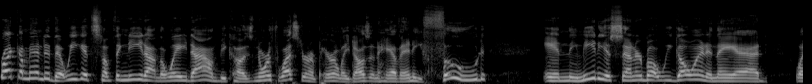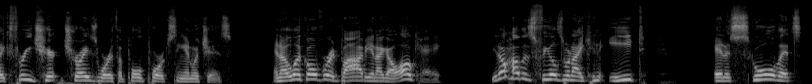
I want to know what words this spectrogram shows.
recommended that we get something to eat on the way down because Northwestern apparently doesn't have any food in the media center, but we go in and they had like three trays worth of pulled pork sandwiches. And I look over at Bobby and I go, okay, you know how this feels when I can eat at a school that's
